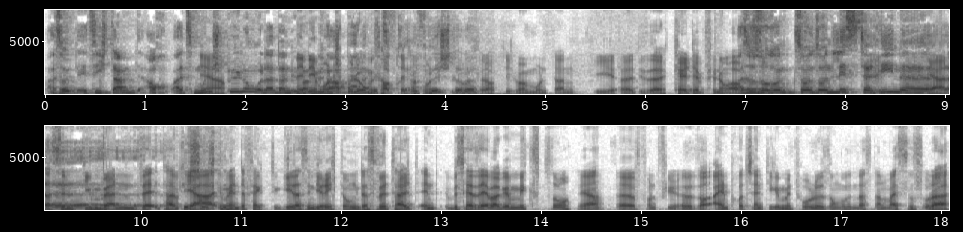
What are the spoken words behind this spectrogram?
also sich dann auch als Mundspülung ja. oder dann nee, über nee, Mundspülung ist hauptsächlich Mundspülung. Es wird hauptsächlich über den Mund dann die, äh, diese Kälteempfindung Also so, so, so, so ein Listerine. Ja, das sind, die äh, werden, äh, ja, im Endeffekt geht das in die Richtung. Das wird halt bisher selber gemixt so, ja, äh, von viel, also so einprozentige Menthollösungen sind das dann meistens oder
